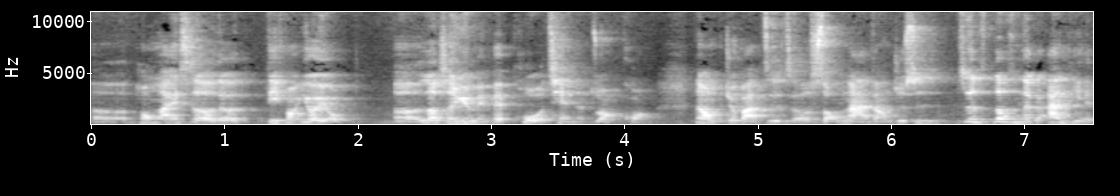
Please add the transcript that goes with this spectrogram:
呃蓬莱社这个地方又有呃乐生月美被破钱的状况，那我们就把自责收纳，这样就是这乐生那个案题，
